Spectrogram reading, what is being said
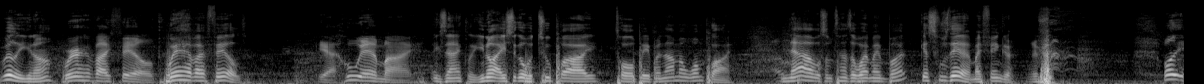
really, you know, where have I failed? Where have I failed? Yeah, who am I? Exactly. You know, I used to go with two ply toilet paper. Now I'm at one ply. Okay. Now sometimes I wipe my butt. Guess who's there? My finger. well,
